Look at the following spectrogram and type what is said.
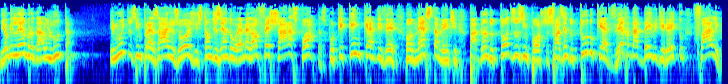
E eu me lembro da luta. E muitos empresários hoje estão dizendo é melhor fechar as portas, porque quem quer viver honestamente, pagando todos os impostos, fazendo tudo que é verdadeiro e direito, fale.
